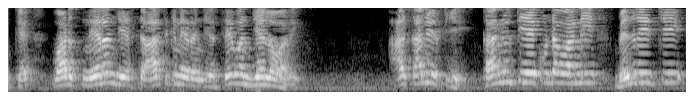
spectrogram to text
ఓకే వాడు నేరం చేస్తే ఆర్థిక నేరం చేస్తే వాడిని జైల్లో వారి. కన్విక్ట్ చేయి. కన్విక్ట్ చేయకుండా వాడిని బెదిరించి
